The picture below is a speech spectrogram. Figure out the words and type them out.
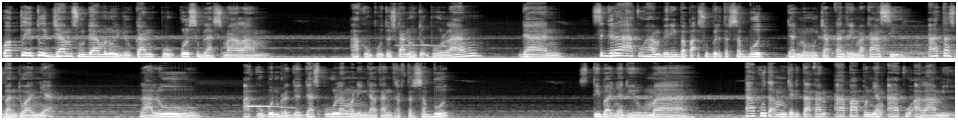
Waktu itu jam sudah menunjukkan pukul 11 malam. Aku putuskan untuk pulang Dan segera aku hampiri bapak supir tersebut Dan mengucapkan terima kasih atas bantuannya. Lalu aku pun bergegas pulang meninggalkan truk tersebut. Setibanya di rumah Aku tak menceritakan apa pun yang aku alami.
